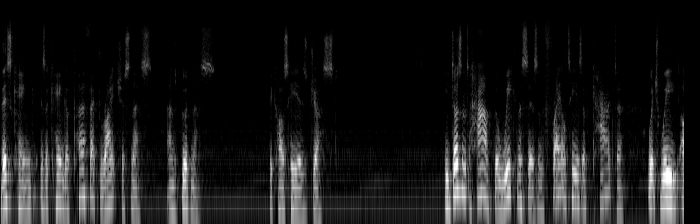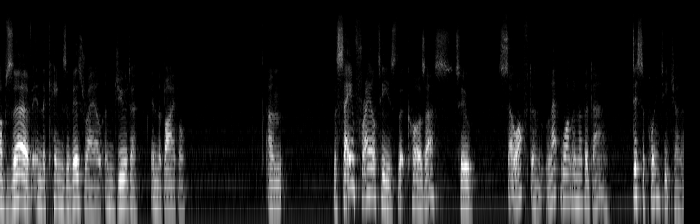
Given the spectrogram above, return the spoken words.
This king is a king of perfect righteousness and goodness because he is just. He doesn't have the weaknesses and frailties of character which we observe in the kings of Israel and Judah in the Bible. Um, the same frailties that cause us to so often let one another down, disappoint each other.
